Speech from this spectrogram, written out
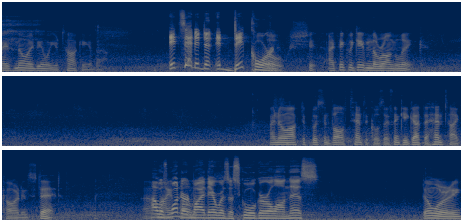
I have no idea what you're talking about. It said it, it dick cord. Oh, shit. I think we gave him the wrong link. I know octopus involved tentacles. I think he got the hentai card instead. Uh, I was wondering why there was a schoolgirl on this. Don't worry,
